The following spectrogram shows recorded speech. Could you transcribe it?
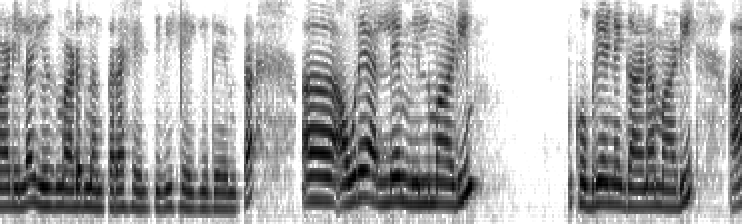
ಮಾಡಿಲ್ಲ. ಯೂಸ್ ಮಾಡಿದ ನಂತರ ಹೇಳ್ತೀವಿ ಹೇಗಿದೆ ಅಂತ. ಅವರೇ ಅಲ್ಲೇ ಮಿಲ್ ಮಾಡಿ ಕೊಬ್ಬರಿ ಎಣ್ಣೆ ಗಾಣ ಮಾಡಿ ಆ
